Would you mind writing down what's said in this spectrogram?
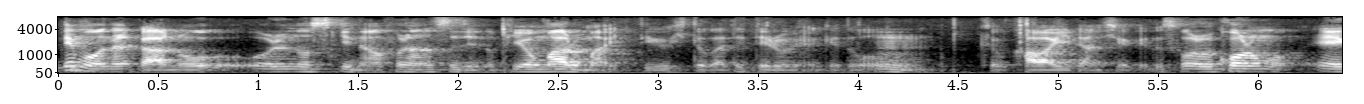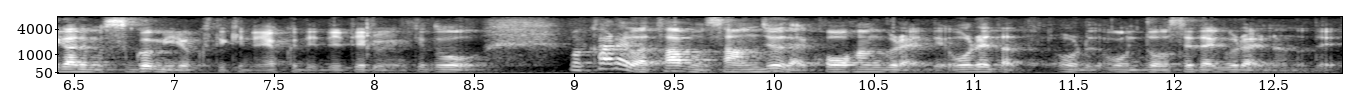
でもなんかあの俺の好きなフランス人のピオ・マルマイっていう人が出てるんやけど、うん。可愛い男子やけどそれこの映画でもすごい魅力的な役で出てるんやけど、まあ、彼は多分30代後半ぐらいで俺た俺同世代ぐらいなので、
